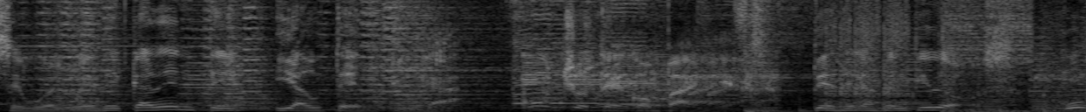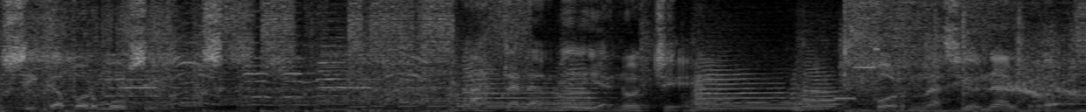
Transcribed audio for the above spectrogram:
Se vuelve decadente y auténtica. Mucho te acompaña. Desde las 22, música por músicos. Hasta la medianoche, por Nacional Rock.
